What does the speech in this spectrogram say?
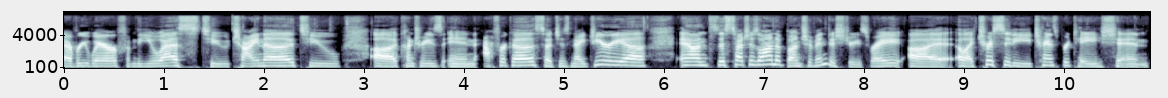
everywhere from the US to China to uh, countries in Africa, such as Nigeria. And this touches on a bunch of industries, right? Uh, electricity, transportation,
